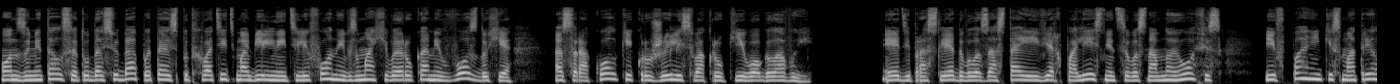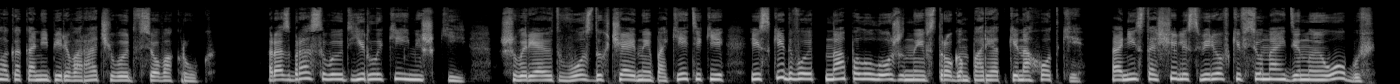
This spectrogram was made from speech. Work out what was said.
Он заметался туда-сюда, пытаясь подхватить мобильные телефоны и взмахивая руками в воздухе, а сороколки кружились вокруг его головы. Эдди проследовала за стаей вверх по лестнице в основной офис и в панике смотрела, как они переворачивают все вокруг. Разбрасывают ярлыки и мешки, швыряют в воздух чайные пакетики и скидывают на пол уложенные в строгом порядке находки — они стащили с веревки всю найденную обувь,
